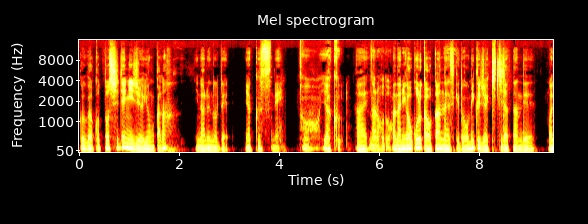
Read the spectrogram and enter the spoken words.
僕が今年で24かな？になるので、厄っすね。役。はい。なるほどま。あ何が起こるか分かんないですけど、おみくじは吉だったんで、まあ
